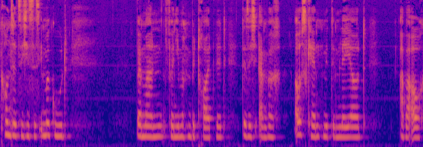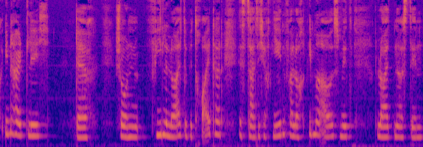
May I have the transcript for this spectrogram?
Grundsätzlich ist es immer gut, wenn man von jemandem betreut wird, der sich einfach auskennt mit dem Layout, aber auch inhaltlich, der schon viele Leute betreut hat. Es zahlt sich auf jeden Fall auch immer aus, mit Leuten aus den,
